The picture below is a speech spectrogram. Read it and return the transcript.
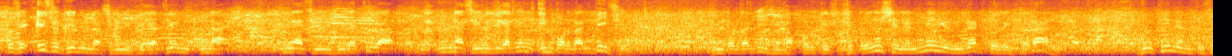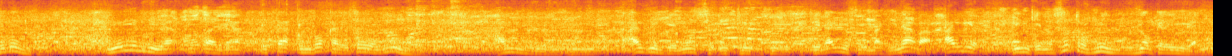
Entonces, eso tiene una significación, una, una significativa, una significación importantísima importantísima porque se produce en el medio de un acto electoral, no tiene antecedentes. Y hoy en día España está en boca de todo el mundo. Hay alguien que, no se, que, nadie se imaginaba, alguien en que nosotros mismos no creíamos.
